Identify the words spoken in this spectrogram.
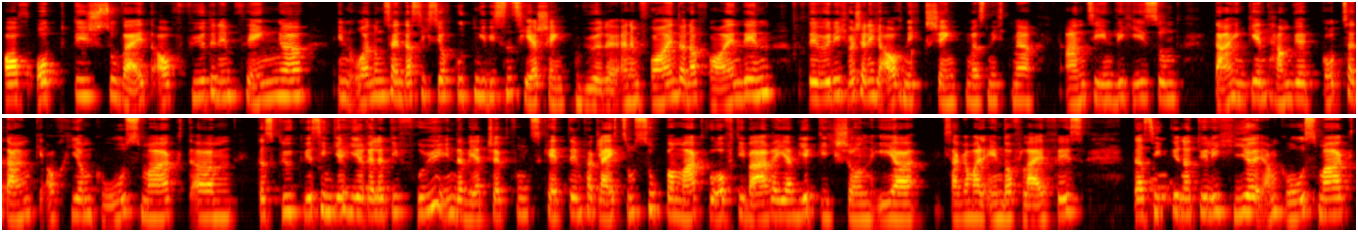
auch optisch soweit auch für den Empfänger in Ordnung sein, dass ich sie auch guten Gewissens herschenken würde. Einem Freund, einer Freundin, der würde ich wahrscheinlich auch nichts schenken, was nicht mehr ansehnlich ist und dahingehend haben wir Gott sei Dank auch hier am Großmarkt ähm, das Glück, wir sind ja hier relativ früh in der Wertschöpfungskette im Vergleich zum Supermarkt, wo oft die Ware ja wirklich schon eher, ich sage mal, End of Life ist. Da sind wir natürlich hier am Großmarkt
